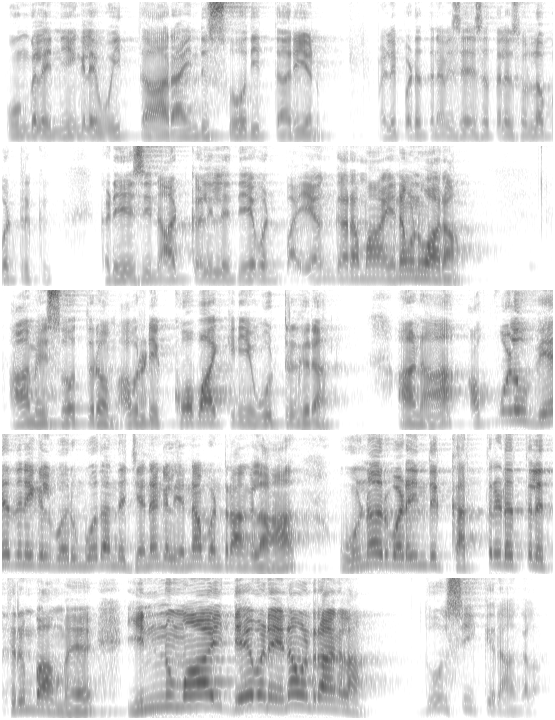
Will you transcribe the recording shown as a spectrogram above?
உங்களை நீங்களே உய்த்து ஆராய்ந்து சோதித்து அறியணும். வெளிப்படுத்தின விசேஷத்தில் சொல்லப்பட்டிருக்கு கடைசி நாட்களில் தேவன் பயங்கரமா என்ன பண்ணுவாராம்? ஆமை சோத்திரம் அவருடைய கோபாக்கினியை ஊற்றுகிறார். ஆனா அவ்வளவு வேதனைகள் வரும்போது அந்த ஜனங்கள் என்ன பண்றாங்களாம் உணர்வடைந்து கர்த்தரிடத்துல திரும்பாம இன்னுமாய் தேவனை என்ன பண்றாங்களாம்? தூசிக்கிறாங்களாம்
